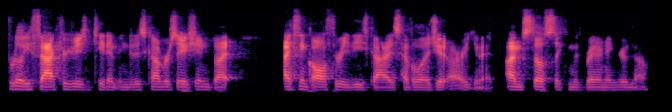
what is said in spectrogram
really factored Jayson Tatum into this conversation, but I think all three of these guys have a legit argument. I'm still sticking with Brandon Ingram though.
